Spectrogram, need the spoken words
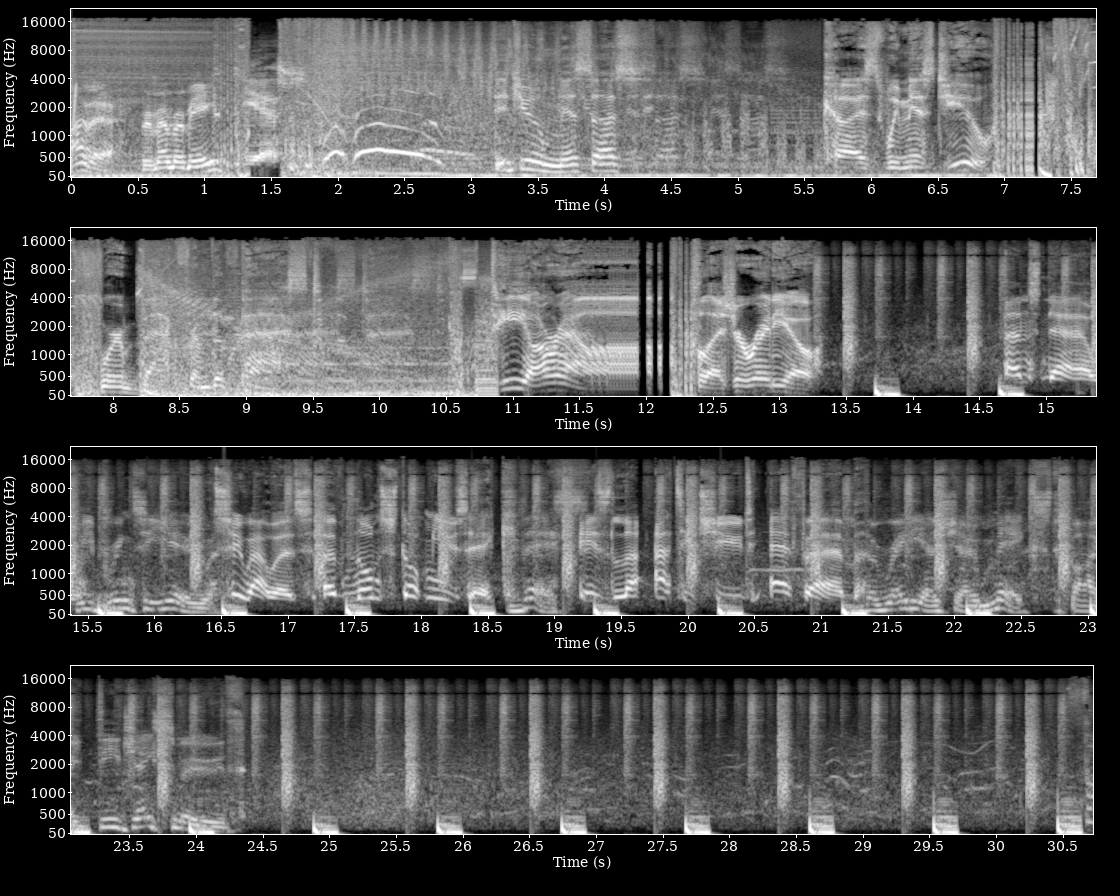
Hi there. Remember me? Yes. Did you miss us? Cause we missed you. We're back from the past. TRL Pleasure Radio. And now we bring to you two hours of non-stop music. This is La Attitude FM, the radio show mixed by DJ Smooth.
